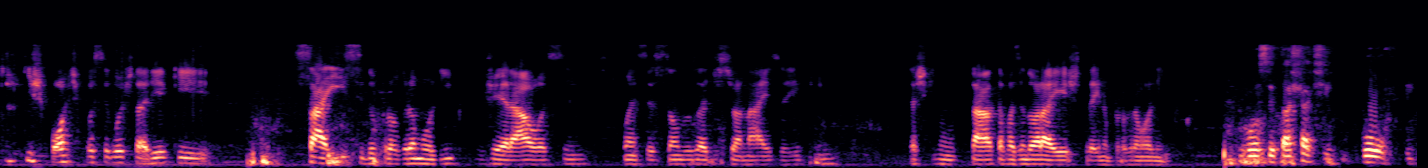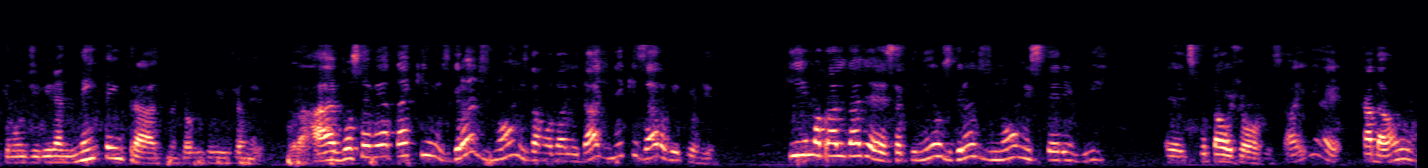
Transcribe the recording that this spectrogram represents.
que, que esporte você gostaria que saísse do programa olímpico geral, assim, com exceção dos adicionais aí? Quem acho que não tá, tá fazendo hora extra aí no programa olímpico? você tá chatinho. Golfe, que não deveria nem ter entrado no jogo do Rio de Janeiro. Aí você vê até que os grandes nomes da modalidade nem quiseram vir para o Rio. Que modalidade é essa? Que nem os grandes nomes querem vir é, disputar os jogos. Aí é, cada um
